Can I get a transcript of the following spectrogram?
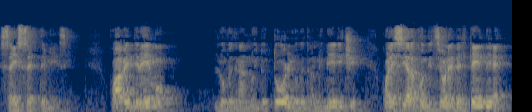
6-7 mesi. Qua vedremo, lo vedranno i dottori, lo vedranno i medici, quale sia la condizione del tendine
